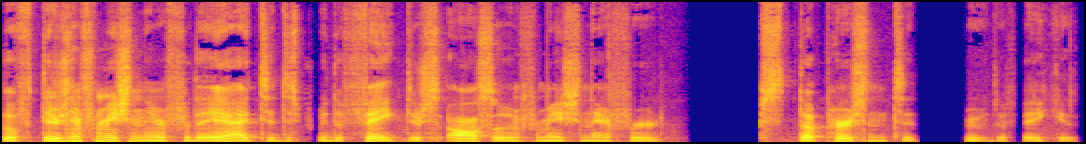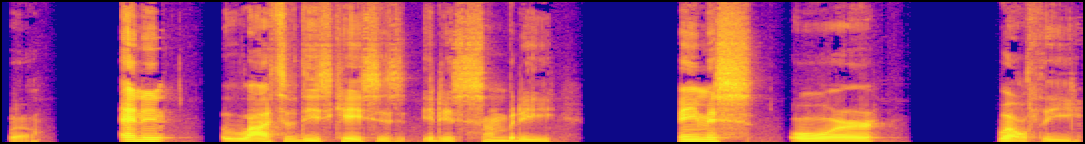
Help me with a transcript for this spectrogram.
So if there's information there for the AI to disprove the fake, there's also information there for the person to prove the fake as well. And in lots of these cases, it is somebody famous or wealthy,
